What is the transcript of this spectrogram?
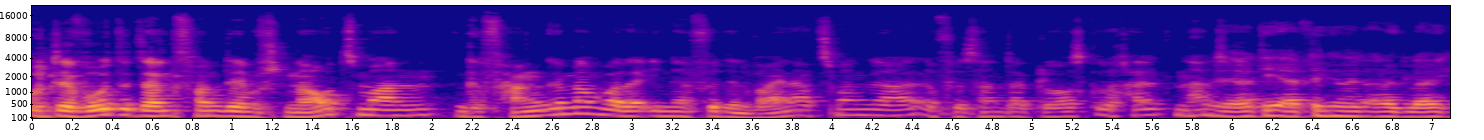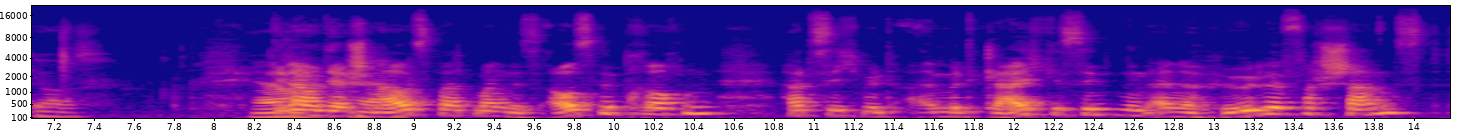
Und der wurde dann von dem Schnauzmann gefangen genommen, weil er ihn ja für den Weihnachtsmann gehalten, für Santa Claus gehalten hat. Ja, die Erdlinge sehen alle gleich aus. Ja. Genau, der Schnauzbartmann ist ausgebrochen, hat sich mit, mit Gleichgesinnten in einer Höhle verschanzt.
